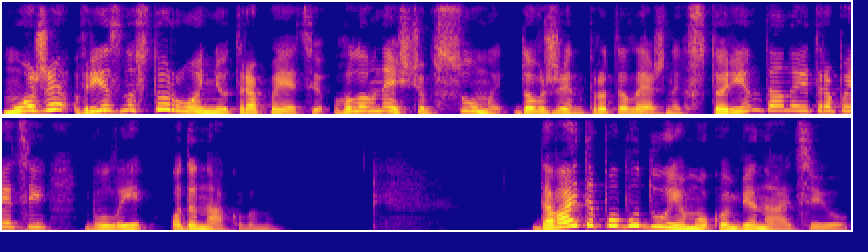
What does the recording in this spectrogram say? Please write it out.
може в різносторонню трапецію. Головне, щоб суми довжин протилежних сторін даної трапеції були однаковими. Давайте побудуємо комбінацію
